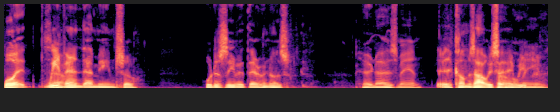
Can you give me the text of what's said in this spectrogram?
Well, it, we So- invented that meme, so we'll just leave it there. Who knows? Who knows, man? It comes out, we say, hey, we. meme.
